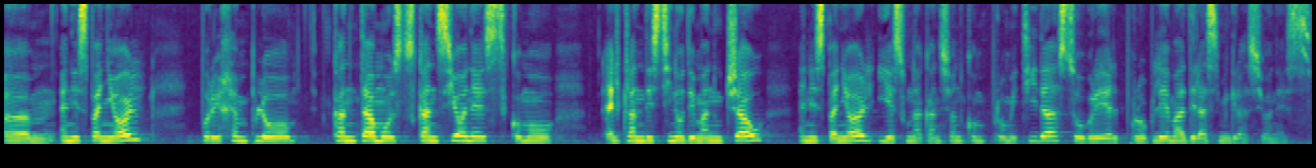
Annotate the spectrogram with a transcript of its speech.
um, en español. Por ejemplo, cantamos canciones como El clandestino de Manu Chao en español y es una canción comprometida sobre el problema de las migraciones.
